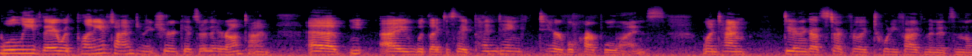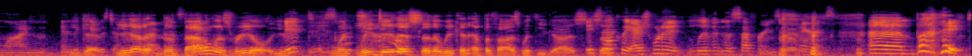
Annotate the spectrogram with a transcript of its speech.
we'll leave there with plenty of time to make sure kids are there on time. Uh, I would like to say pending terrible carpool lines. One time, Dana got stuck for like 25 minutes in the line, and the You kid get, was down you got it. The battle is real. You, It is when no we do this so that we can empathize with you guys. So- Exactly. I just want to live in the sufferings of parents. um, but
